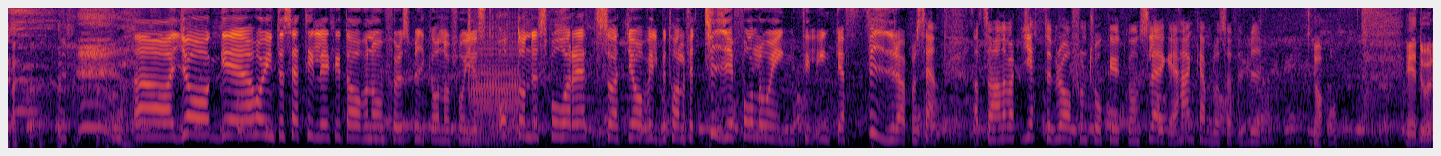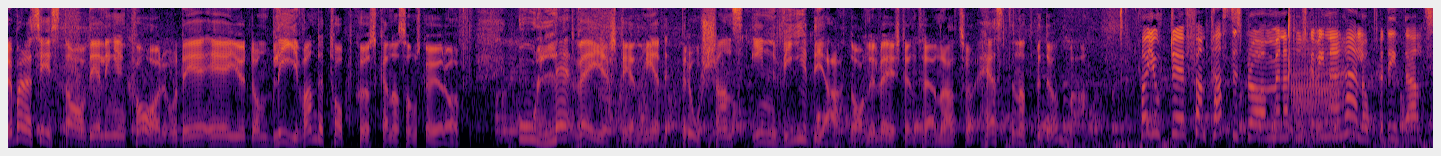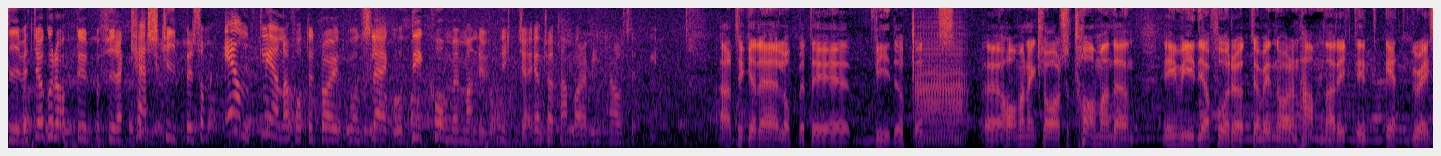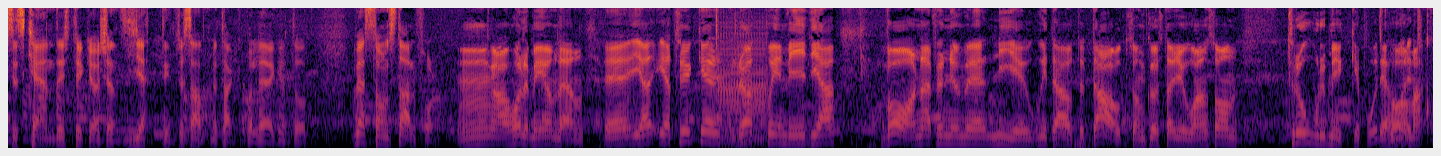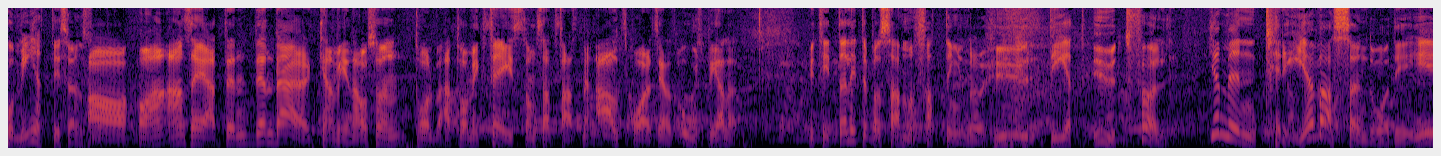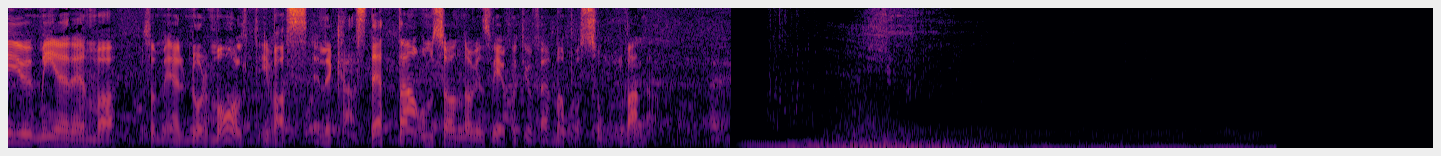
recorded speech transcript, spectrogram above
Uh, jag eh, har ju inte sett tillräckligt av honom för att spika honom från just åttonde spåret, så att jag vill betala för 10 following till ynka 4 procent. Alltså, han har varit jättebra från tråkigt utgångsläge. Han kan blåsa förbi dem. Ja, eh, då är det bara sista avdelningen kvar och det är ju de blivande toppkuskarna som ska göra upp. Olle Wäjersten med brorsans Invidia. Daniel Wäjersten tränar alltså. Hästen att bedöma. Har gjort det fantastiskt bra, men att hon ska vinna det här loppet är inte alls givet. Jag går rakt ut på fyra Cashkeeper som äntligen har fått ett bra utgångsläge och det kommer man utnyttja. Jag tror att han bara vinner avslutningen. Jag tycker det här loppet är vidöppet. Uh, har man den klar så tar man den. Nvidia får rött, jag vet inte var den hamnar riktigt. Ett Graces Candish tycker jag känns jätteintressant med tanke på läget och Westholms stallform. Mm, jag håller med om den. Uh, jag, jag, trycker rött på Nvidia, varnar för nummer 9 Without a Doubt som Gustav Johansson tror mycket på. Det har Årets komet i svensk Ja, och han, han, säger att den, den, där kan vinna. Och så en 12 Atomic Face som satt fast med allt sparat senast, ospelad. Vi tittar lite på sammanfattningen då, hur det utföll Ja, men tre vassa ändå. Det är ju mer än vad som är normalt i vass eller kass. Detta om söndagens V75 på Solvalla.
